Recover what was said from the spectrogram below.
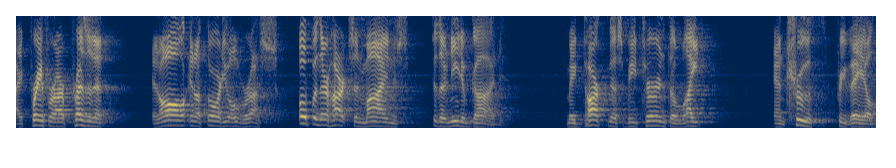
I pray for our president and all in authority over us open their hearts and minds to their need of God. May darkness be turned to light and truth prevail.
